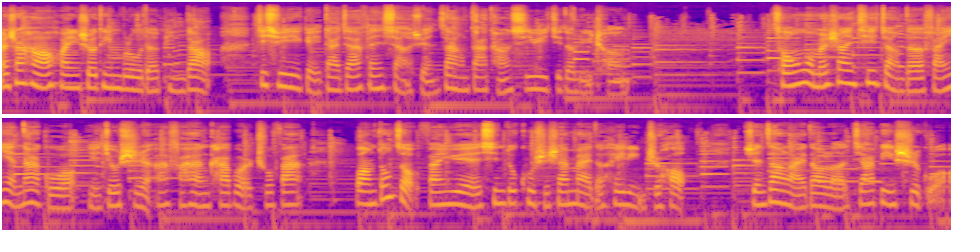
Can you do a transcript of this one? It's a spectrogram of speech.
晚上好，欢迎收听 blue 的频道，继续给大家分享玄奘大唐西域记的旅程。从我们上一期讲的繁衍那国，也就是阿富汗喀布尔出发，往东走，翻越新都库什山脉的黑岭之后，玄奘来到了加毕士国。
